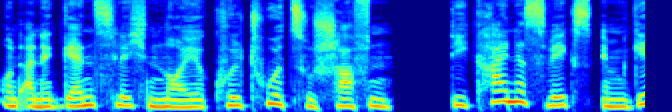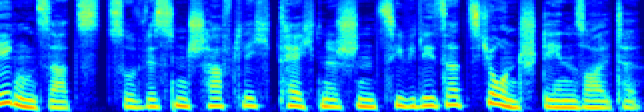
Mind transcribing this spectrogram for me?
und eine gänzlich neue Kultur zu schaffen, die keineswegs im Gegensatz zur wissenschaftlich-technischen Zivilisation stehen sollte.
